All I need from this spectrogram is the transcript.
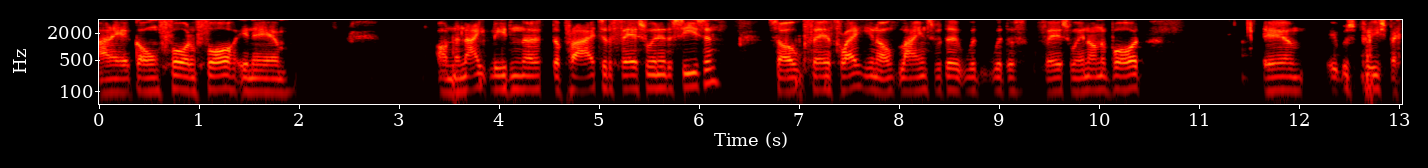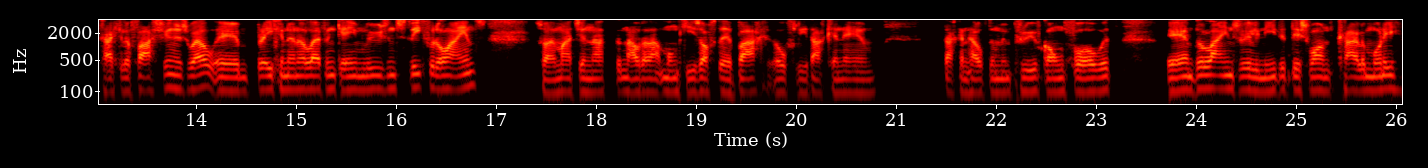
and uh, going four and four in um, on the night, leading the, the Pride to the first win of the season. So fair play, you know, Lions with the with, with the first win on the board. Um, it was pretty spectacular fashion as well, um, breaking an 11 game losing streak for the Lions. So I imagine that now that that monkey's off their back, hopefully that can um, that can help them improve going forward. Um, the Lions really needed this one. Kyler Murray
